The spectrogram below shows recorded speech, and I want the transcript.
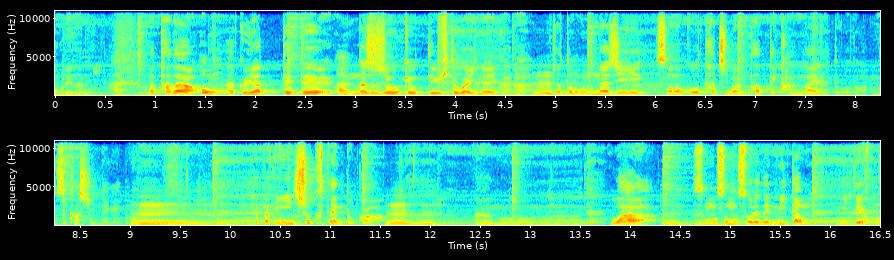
あ、俺がね、はい。まあ、ただ音楽やっててはい同じ状況っていう人がいないから、うんちょっと同じそのこう立場に立って考えるってことが難しいんだけど、うん。やっぱ飲食店とか、うん。うん。あのーは、うん。そもそもそれで見た見てほ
